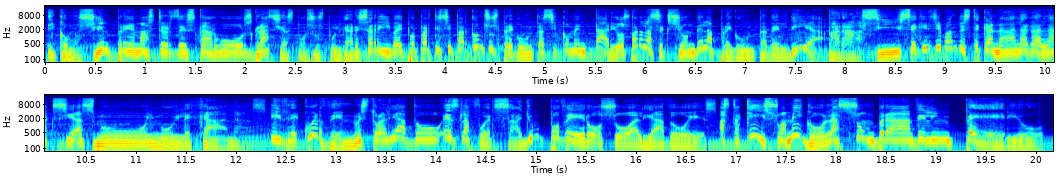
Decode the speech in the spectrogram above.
Y como siempre, Masters de Star Wars, gracias por sus pulgares arriba y por participar con sus preguntas y comentarios para la sección de la pregunta del día, para así seguir llevando este canal a galaxias muy, muy lejanas. Y recuerden, nuestro aliado es la fuerza y un poderoso aliado es. Hasta aquí su amigo, la sombra del imperio.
